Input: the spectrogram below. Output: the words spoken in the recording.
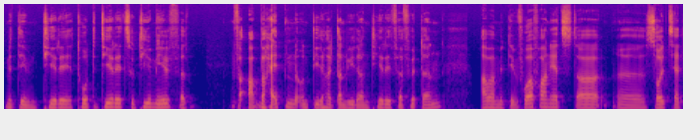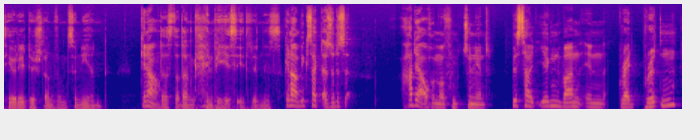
mit dem Tiere, tote Tiere zu Tiermehl ver verarbeiten und die halt dann wieder an Tiere verfüttern. Aber mit dem Vorfahren jetzt, da äh, soll es ja theoretisch dann funktionieren, Genau. dass da dann kein BSE drin ist. Genau, wie gesagt, also das hat ja auch immer funktioniert. Bis halt irgendwann in Great Britain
